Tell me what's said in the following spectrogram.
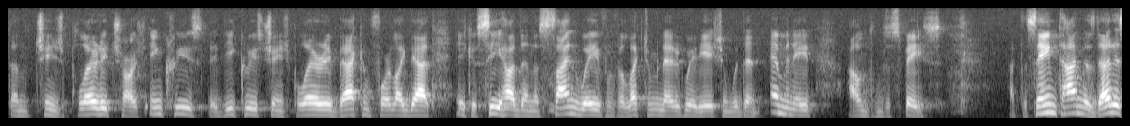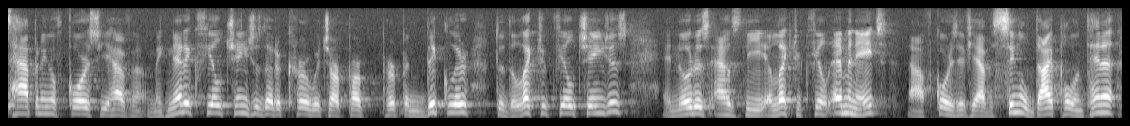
then change polarity, charge increase, they decrease, change polarity, back and forth like that. And you can see how then a sine wave of electromagnetic radiation would then emanate out into space. At the same time as that is happening, of course, you have uh, magnetic field changes that occur which are per perpendicular to the electric field changes. And notice as the electric field emanates, now of course if you have a single dipole antenna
